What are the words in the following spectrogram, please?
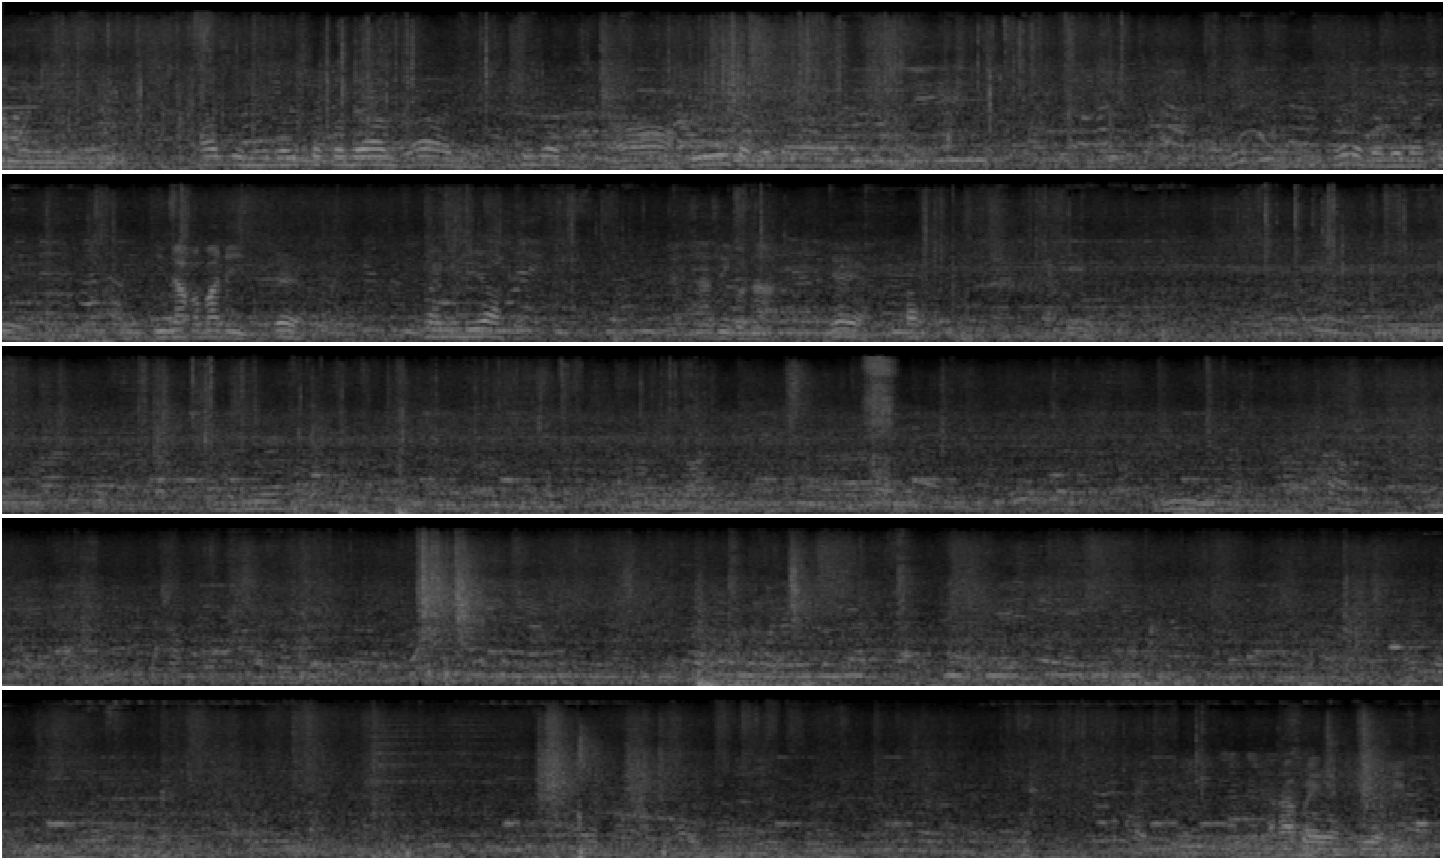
az Unigoico de Andrade, de novo. Fica, Olha, vou ver aqui. Ainda acabou de ir? É. Vai me liar. Já sei gostar? É, é. Apa yang?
